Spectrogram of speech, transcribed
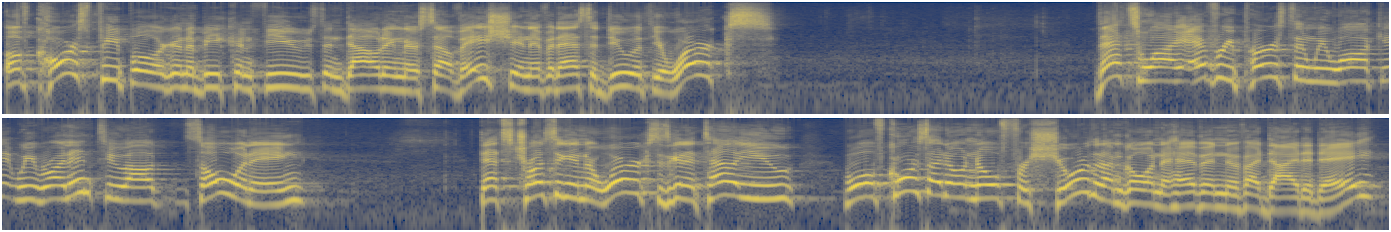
Of course people are going to be confused and doubting their salvation if it has to do with your works. That's why every person we walk in, we run into out soul winning that's trusting in their works is going to tell you, well, of course I don't know for sure that I'm going to heaven if I die today.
